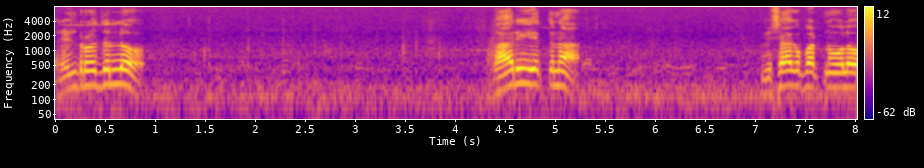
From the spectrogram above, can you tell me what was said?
రెండు రోజుల్లో భారీ ఎత్తున విశాఖపట్నంలో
